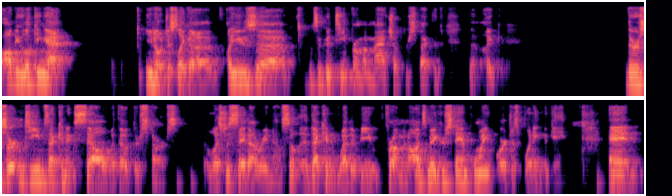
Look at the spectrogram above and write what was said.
I'll be looking at you know, just like a, I'll use, uh, what's a good team from a matchup perspective that like there are certain teams that can excel without their stars. Let's just say that right now. So that can whether it be from an odds maker standpoint or just winning the game. And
